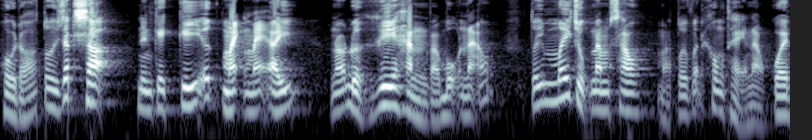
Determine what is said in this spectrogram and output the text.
Hồi đó tôi rất sợ nên cái ký ức mạnh mẽ ấy nó được ghi hẳn vào bộ não tới mấy chục năm sau mà tôi vẫn không thể nào quên.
